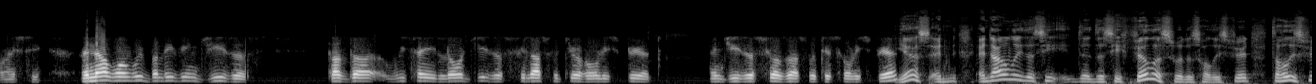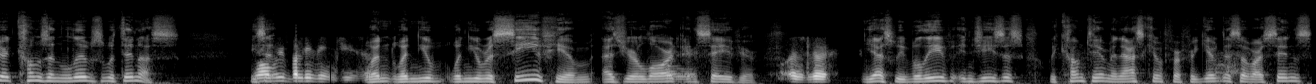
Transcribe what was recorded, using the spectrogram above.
I see. And now, when we believe in Jesus, does the we say, Lord Jesus, fill us with your Holy Spirit, and Jesus fills us with His Holy Spirit? Yes, and and not only does he does he fill us with his Holy Spirit, the Holy Spirit comes and lives within us. He Well, said, we believe in Jesus. when when you when you receive him as your Lord and Savior, As the- yes, we believe in Jesus. We come to him and ask him for forgiveness of our sins,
